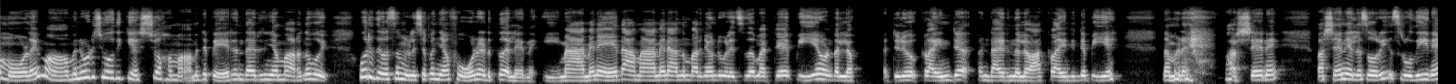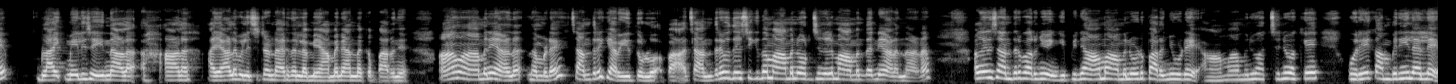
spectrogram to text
മോളെ മാമനോട് ചോദിക്കുക അശ്വ ആ മാമന്റെ പേരെന്തായിരുന്നു? ഞാൻ മറന്നുപോയി. ഒരു ദിവസം വിളിച്ചപ്പോ ഞാൻ ഫോൺ എടുത്തതല്ലേന്ന്. ഈ മാമൻ ഏതാ മാമനാന്നും പറഞ്ഞുകൊണ്ട് വിളിച്ചത് മറ്റേ പി എ ഉണ്ടല്ലോ. മറ്റൊരു ക്ലയന്റ് ഉണ്ടായിരുന്നല്ലോ. ആ ക്ലയന്റിന്റെ പി എ നമ്മുടെ വർഷേനെ വർഷേനെ അല്ല സോറി ശ്രുതിനെ ബ്ലാക്ക് മെയിൽ ചെയ്യുന്ന ആൾ ആൾ അയാൾ വിളിച്ചിട്ടുണ്ടായിരുന്നല്ലോ മാമന എന്നൊക്കെ പറഞ്ഞ്. ആ മാമനെയാണ് നമ്മുടെ ചന്ദ്രയ്ക്ക് അറിയത്തുള്ളൂ. അപ്പൊ ആ ചന്ദ്ര ഉദ്ദേശിക്കുന്ന മാമൻ ഒറിജിനൽ മാമൻ തന്നെയാണെന്നാണ്. അങ്ങനെ ചന്ദ്ര പറഞ്ഞു എങ്കിൽ പിന്നെ ആ മാമനോട് പറഞ്ഞൂടെ ആ മാമനും അച്ഛനും ഒക്കെ ഒരേ കമ്പനിയിലല്ലേ?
